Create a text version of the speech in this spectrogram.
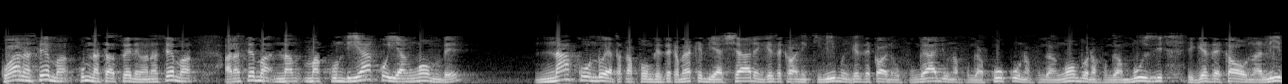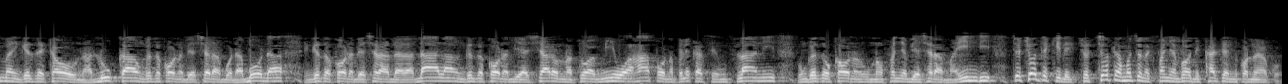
kwa anasema kumi na tatu eneo anasema anasema na makundi yako ya ng'ombe nako ndo yatakapoongezeka. Manake biashara ingeweza ikawa ni kilimo ingeweza ikawa ni ufugaji unafuga kuku unafuga ng'ombe unafuga mbuzi ingeweza ikawa unalima ingeweza ikawa una duka ungeweza ukawa una biashara ya bodaboda ingeweza ukawa una biashara ya daladala ungeweza ukawa una biashara unatoa miwa hapa unapeleka sehemu fulani ungeweza ukawa unafanya biashara ya mahindi chochote kile chochote ambacho nakifanya ambayo ni kazi ya mikono yako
